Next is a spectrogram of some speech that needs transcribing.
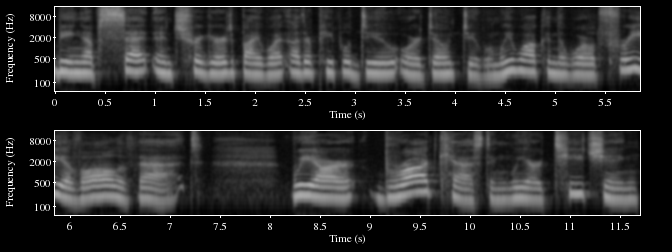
being upset and triggered by what other people do or don't do. When we walk in the world free of all of that, we are broadcasting, we are teaching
